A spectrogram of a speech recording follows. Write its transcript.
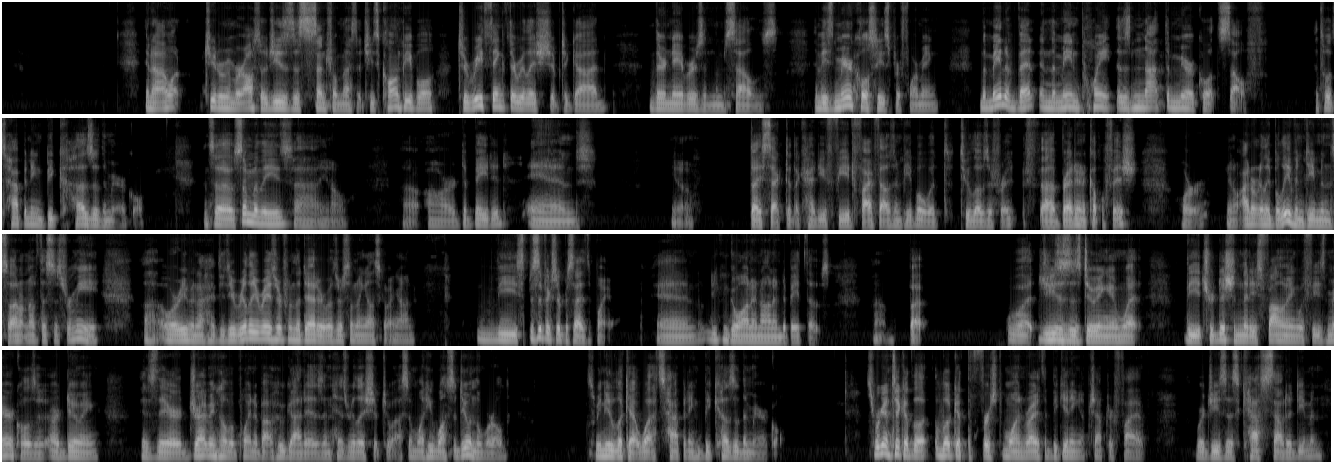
And I want you to remember also Jesus' central message. He's calling people to rethink their relationship to God, their neighbors, and themselves. And these miracles he's performing, the main event and the main point is not the miracle itself. It's what's happening because of the miracle. And so some of these, uh, you know, uh, are debated and, you know, dissected. Like, how do you feed 5,000 people with two loaves of fr- uh, bread and a couple fish? Or you know, I don't really believe in demons, so I don't know if this is for me. Uh, or even, uh, did he really raise her from the dead, or was there something else going on? The specifics are besides the point, and you can go on and on and debate those. Um, but what Jesus is doing and what the tradition that he's following with these miracles are doing is they're driving home a point about who God is and his relationship to us and what he wants to do in the world. So we need to look at what's happening because of the miracle. So we're going to take a look at the first one right at the beginning of chapter 5, where Jesus casts out a demon.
